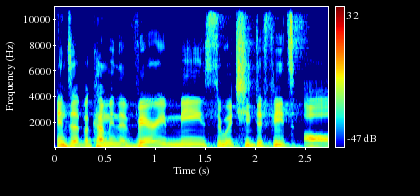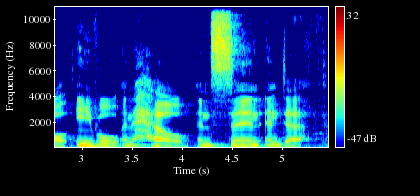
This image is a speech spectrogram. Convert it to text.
ends up becoming the very means through which he defeats all evil and hell and sin and death.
